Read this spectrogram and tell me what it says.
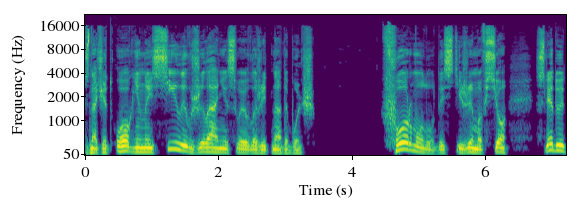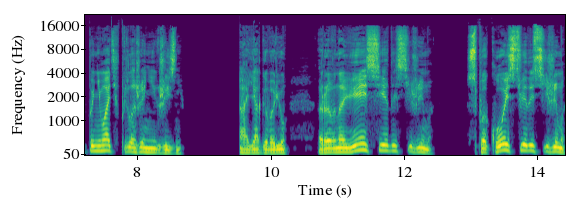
значит огненной силы в желание свое вложить надо больше. Формулу «достижимо все» следует понимать в приложении к жизни. А я говорю, равновесие достижимо, спокойствие достижимо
